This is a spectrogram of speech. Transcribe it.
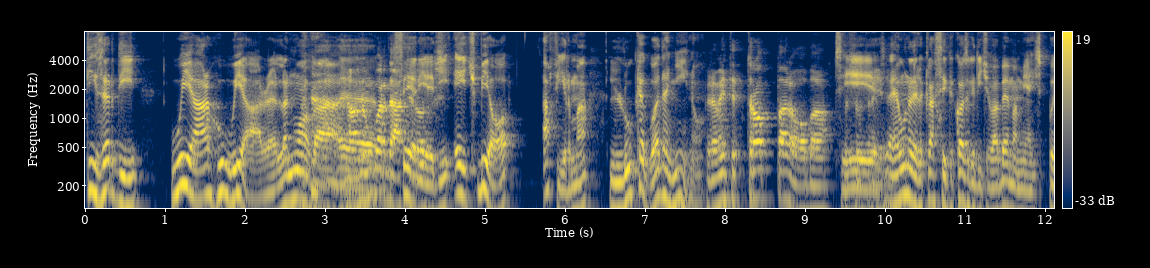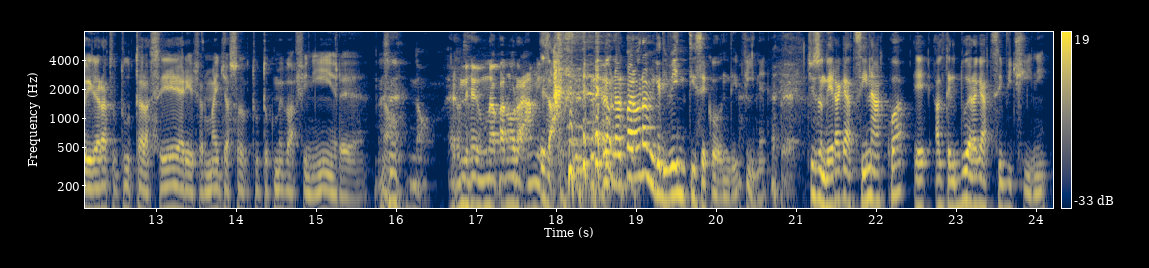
teaser di We Are Who We Are, la nuova no, eh, serie di HBO a firma Luca Guadagnino. Veramente troppa roba. Sì, è una delle classiche cose che dice vabbè ma mi hai spoilerato tutta la serie, cioè ormai già so tutto come va a finire. No. No, è un- è una panoramica. Esatto, è una panoramica di 20 secondi, fine. Ci sono dei ragazzi in acqua e altri due ragazzi vicini,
